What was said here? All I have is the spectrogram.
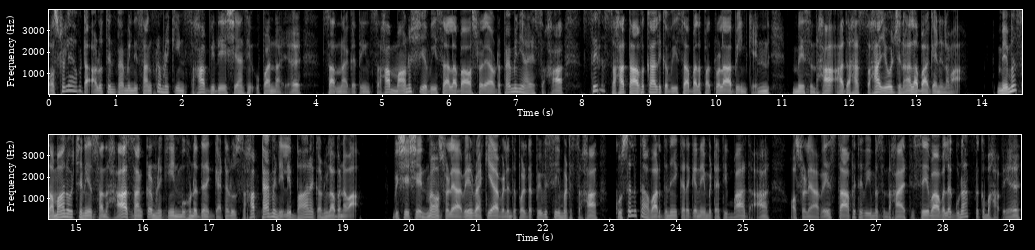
ඔස්ට්‍රලියාවට අලුතෙන් පැමිණි සංක්‍රමණකින් සහ විදේශයන්හි උපන්න අය සරනාගතීන් සහ මානුෂය වීසා ලබ ඔස්ට්‍රලියාවට පැමිණි අය සහ සිර සහතාවකාලික වීසා බලපත්වලාබීන්ගෙන් මේ සඳහා අදහස් සහ යෝජනා ලබා ගැනෙනවා. මෙම සමාලෝචනය සඳහා සංක්‍රමණකින් මුහුණද ගැටලු සහ පැමිණිලි භාර ගනු ලබනවා. විශේෂයෙන්ම ඔස්ට්‍රලයාාවේ රැකයා වෙළඳපොලට පිවිසීමට සහ කුසලතා වර්ධනය කර ගැනීමට ඇති බාධා ඔස්ට්‍රලයාාවේ ස්ථාපිතවීම සඳහා ඇති සේවාවල ගුණාත්මක භාවය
